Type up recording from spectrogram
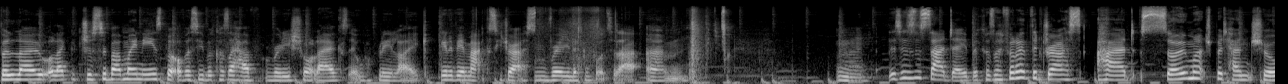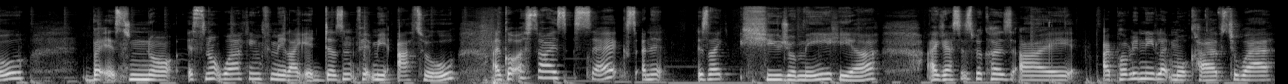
below or like just above my knees but obviously because I have really short legs it will probably like gonna be a maxi dress. I'm really looking forward to that. Um, mm. this is a sad day because I feel like the dress had so much potential but it's not it's not working for me. Like it doesn't fit me at all. I got a size 6 and it is like huge on me here. I guess it's because I I probably need like more curves to wear.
